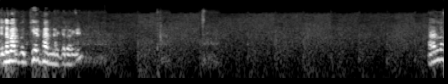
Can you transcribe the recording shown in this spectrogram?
એટલે મારે ફેરફાર ના કરાવે. હાલો.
